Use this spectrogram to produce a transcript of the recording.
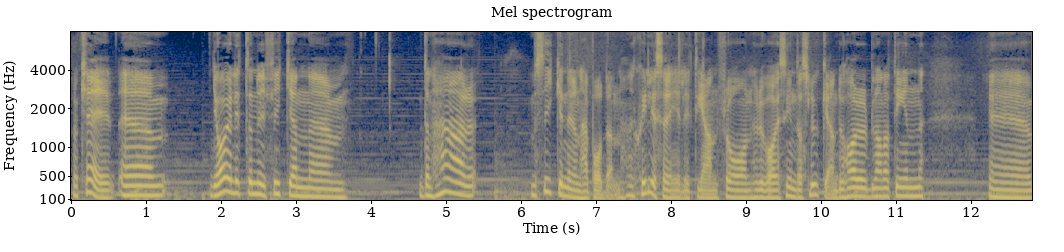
Okej, okay. um, jag är lite nyfiken. Um, den här musiken i den här podden skiljer sig lite grann från hur det var i Syndaslukan. Du har blandat in eh,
